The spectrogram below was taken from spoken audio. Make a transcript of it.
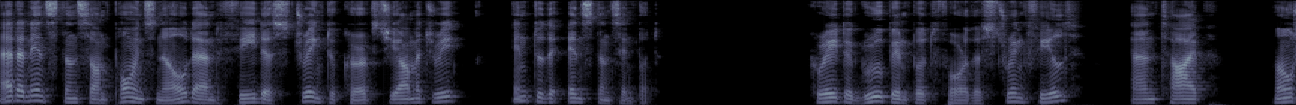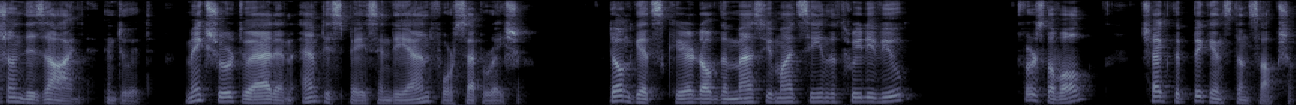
Add an instance on points node and feed a string to curves geometry into the instance input. Create a group input for the string field and type motion design into it. Make sure to add an empty space in the end for separation. Don't get scared of the mess you might see in the 3D view. First of all, check the Pick Instance option.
